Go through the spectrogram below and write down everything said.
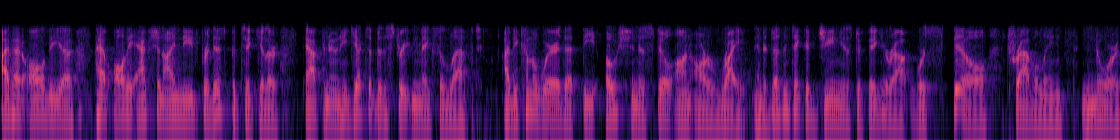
I've had all the uh, have all the action I need for this particular afternoon. He gets up to the street and makes a left. I become aware that the ocean is still on our right, and it doesn't take a genius to figure out we're still traveling north.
